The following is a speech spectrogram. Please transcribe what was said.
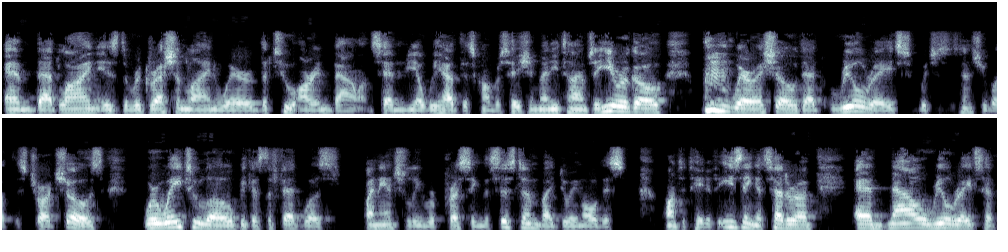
and that line is the regression line where the two are in balance. And you know, we had this conversation many times a year ago, where I show that real rates, which is essentially what this chart shows, were way too low because the Fed was financially repressing the system by doing all this quantitative easing, et cetera. And now real rates have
